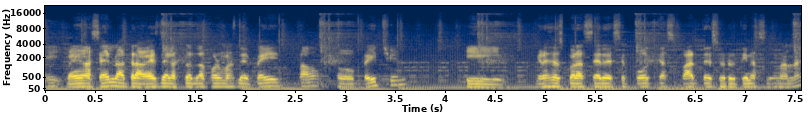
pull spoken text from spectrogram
Ey, Pueden hacerlo a través de las plataformas de PayPal o Patreon. Y gracias por hacer ese podcast parte de su rutina semanal.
